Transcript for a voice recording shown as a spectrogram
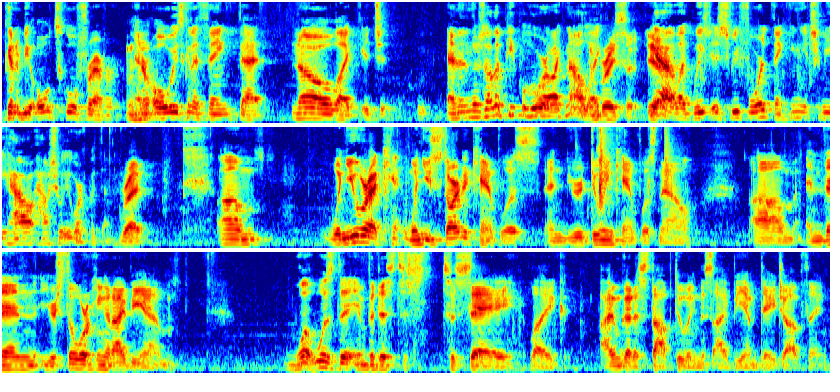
going to be old school forever and Mm-hmm. are always going to think that no like it should and then there's other people who are like no like Embrace it, yeah. like we it should be forward thinking it should be how how should we work with them Right. Um, when you were at when you started Campless and you're doing Campless now, um, and then you're still working at IBM. What was the impetus to to say like I'm going to stop doing this IBM day job thing?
